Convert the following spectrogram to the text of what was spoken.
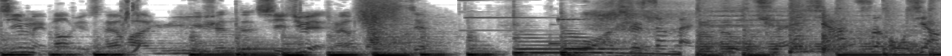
集美貌与才华于一身的喜剧演员黄子健。我是三百六入全瑕疵偶像，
